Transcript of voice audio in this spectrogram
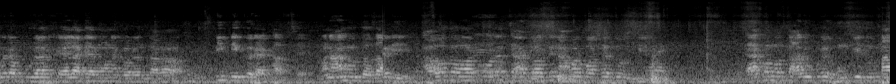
করে পুরা এলাকায় মনে করেন তারা পিকনিক করে খাচ্ছে। মানে আনন্দ জানি আহত হওয়ার পরে চার পাঁচ দিন আমার বাসায় তো ছিল এখনও তার উপরে হুমকি দু না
